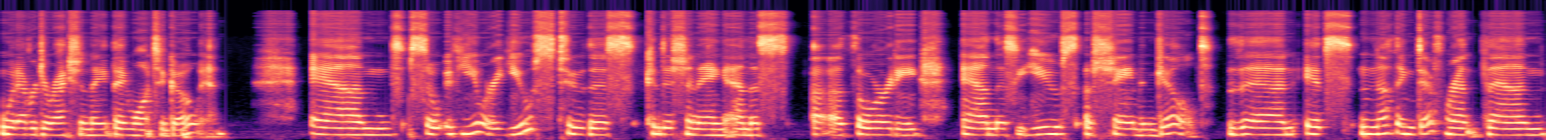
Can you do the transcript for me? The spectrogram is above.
whatever direction they, they want to go in. And so if you are used to this conditioning and this uh, authority and this use of shame and guilt, then it's nothing different than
